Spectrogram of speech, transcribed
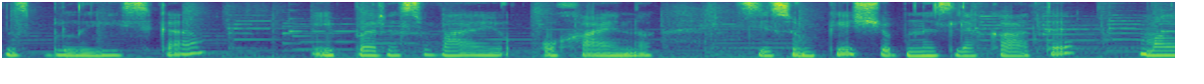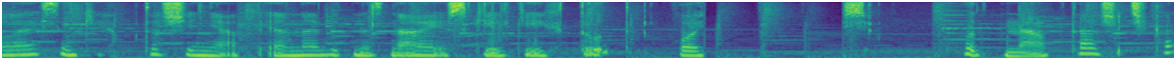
зблизька і пересуваю охайно ці сумки, щоб не злякати малесеньких пташенят. Я навіть не знаю, скільки їх тут. Ось одна пташечка.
